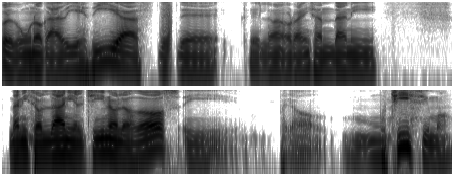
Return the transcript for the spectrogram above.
creo que uno cada 10 días desde que lo organizan Dani, Dani Soldán y el chino, los dos, y pero muchísimo.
